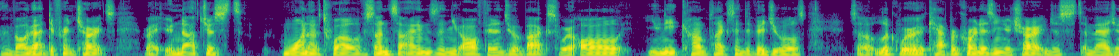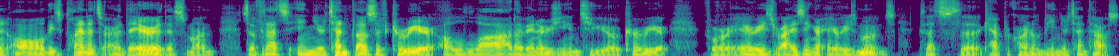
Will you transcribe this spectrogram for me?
We've all got different charts, right? You're not just one of 12 sun signs and you all fit into a box. We're all unique, complex individuals. So look where Capricorn is in your chart and just imagine all these planets are there this month. So if that's in your 10th house of career, a lot of energy into your career for Aries rising or Aries moons, because that's the Capricorn will be in your 10th house.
